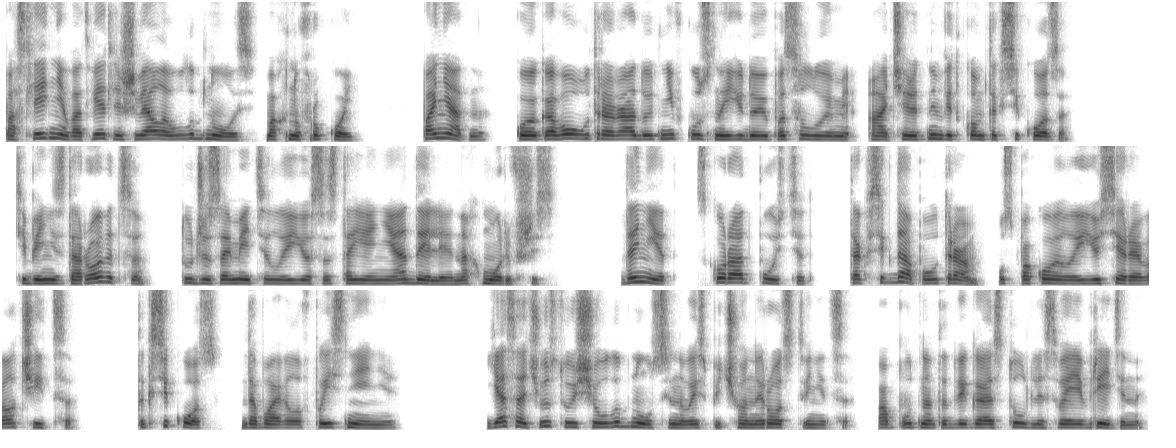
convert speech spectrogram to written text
Последняя в ответ лишь вяло улыбнулась, махнув рукой. «Понятно. Кое-кого утро радует не вкусной едой и поцелуями, а очередным витком токсикоза. Тебе не здоровится?» Тут же заметила ее состояние Аделия, нахмурившись. «Да нет, скоро отпустят. Так всегда по утрам, успокоила ее серая волчица. Токсикоз, добавила в пояснение. Я сочувствующе улыбнулся новоиспеченной родственнице, попутно отодвигая стул для своей вредины.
